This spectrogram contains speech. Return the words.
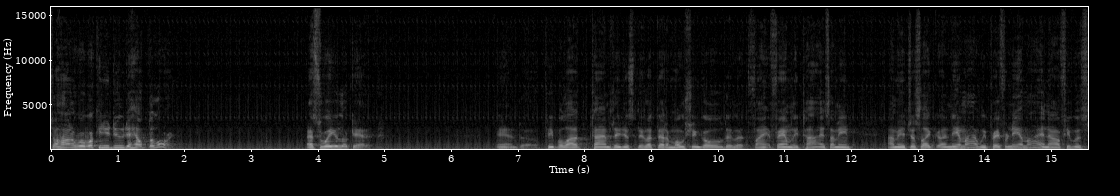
So how in the world, what can you do to help the Lord? That's the way you look at it. And uh, people a lot of times they just they let that emotion go. They let fi- family ties. I mean, I mean it's just like uh, Nehemiah. We pray for Nehemiah now. If he was,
